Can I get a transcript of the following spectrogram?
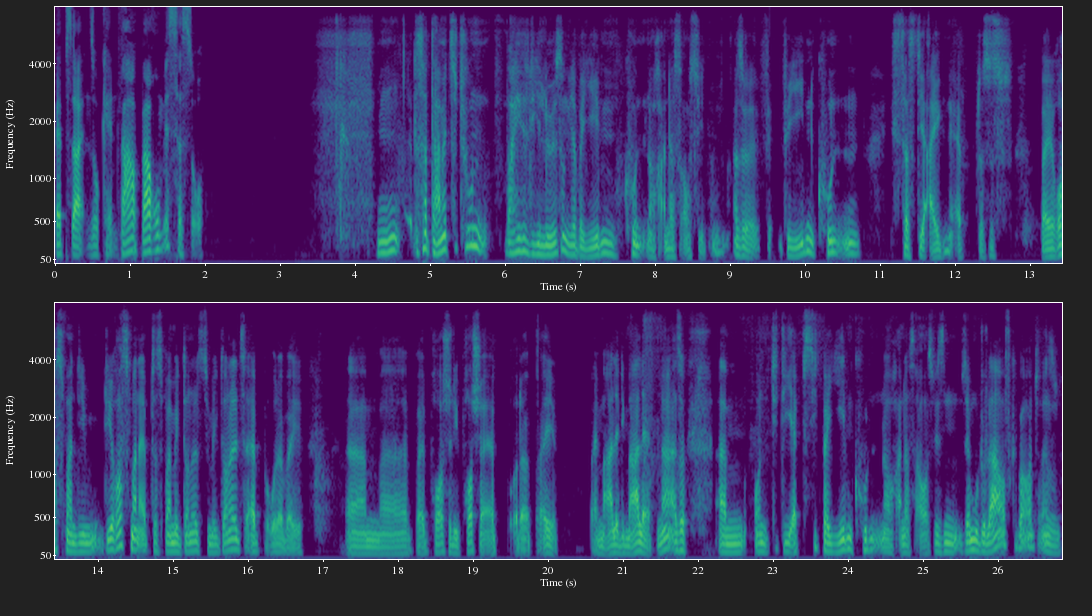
Webseiten so kennt. warum ist das so? Hm, das hat damit zu tun, weil die Lösung ja bei jedem Kunden auch anders aussieht. Ne? Also für jeden Kunden ist das die eigene App. Das ist bei Rossmann die, die Rossmann-App, das ist bei McDonalds die McDonalds-App oder bei, ähm, äh, bei Porsche die Porsche-App oder bei, bei Male die Male-App. Ne? Also, ähm, und die App sieht bei jedem Kunden auch anders aus. Wir sind sehr modular aufgebaut. Also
